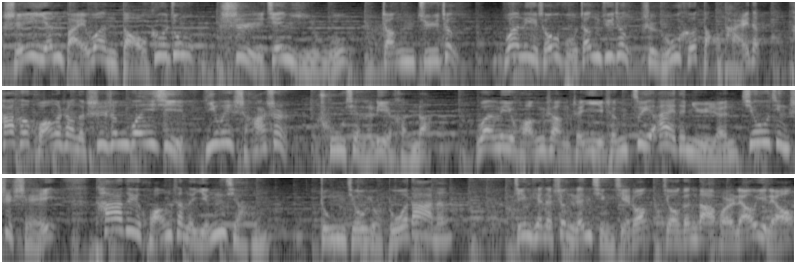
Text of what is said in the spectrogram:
谁言百万倒戈中，世间已无张居正。万历首辅张居正是如何倒台的？他和皇上的师生关系因为啥事儿出现了裂痕呢？万历皇上这一生最爱的女人究竟是谁？他对皇上的影响终究有多大呢？今天的圣人请卸妆，就跟大伙儿聊一聊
